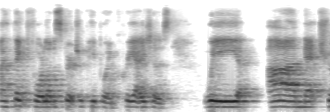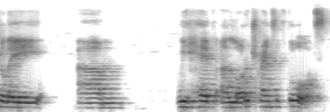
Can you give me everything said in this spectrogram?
I think for a lot of spiritual people and creatives, we are naturally um, we have a lot of trains of thoughts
